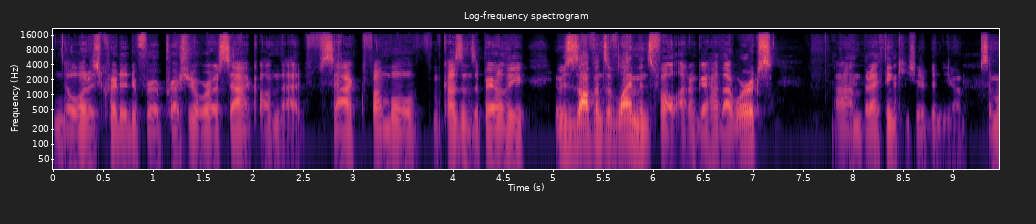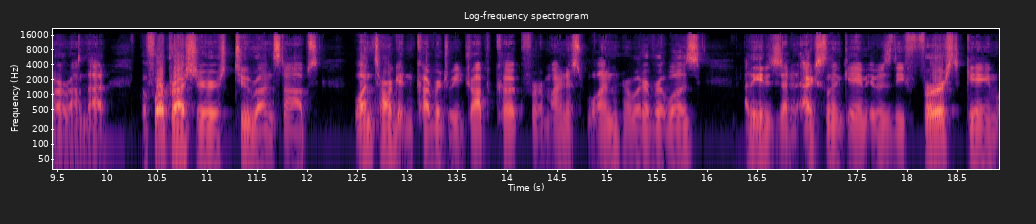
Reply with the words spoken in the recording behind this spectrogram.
No one is credited for a pressure or a sack on that sack fumble from Cousins. Apparently, it was his offensive lineman's fault. I don't get how that works. Um, but I think he should have been, you know, somewhere around that. But four pressures, two run stops, one target in coverage where he dropped Cook for a minus one or whatever it was. I think he just had an excellent game. It was the first game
